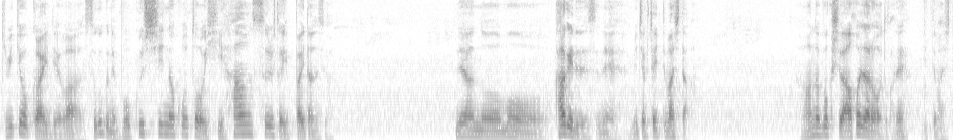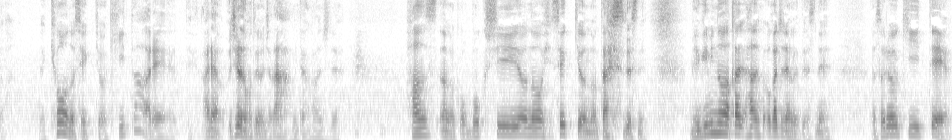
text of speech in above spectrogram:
吉備教会ではすごくね牧師のことを批判する人がいっぱいいたんですよ。であのもう陰でですねめちゃくちゃ言ってました。あの牧師はアホじゃろうとかね言ってました。で今日の説教聞いたあれってあれはうちらのこと言うんじゃなみたいな感じで反なんかこう牧師の説教の対すですね 恵みの赤赤じゃなくてですねそれを聞いて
